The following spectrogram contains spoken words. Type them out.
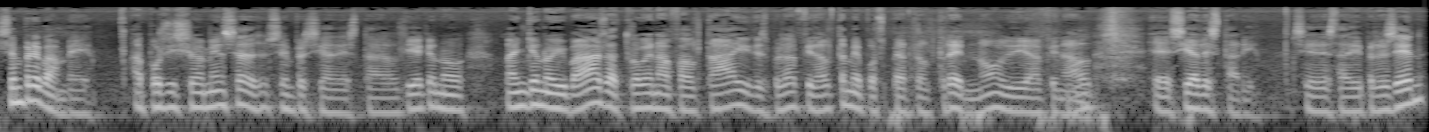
Sempre van bé. El posicionament se- sempre s'hi ha d'estar. El dia que no, l'any que no hi vas et troben a faltar i després al final també pots perdre el tren, no? I al final eh, s'hi ha d'estar-hi s'hi ha d'estar-hi present.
